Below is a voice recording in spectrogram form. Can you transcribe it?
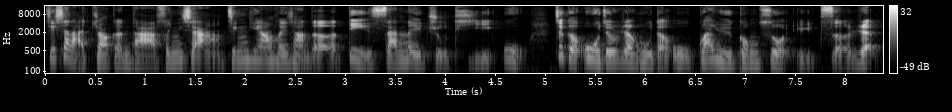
接下来就要跟大家分享今天要分享的第三类主题物，这个物就是任务的物，关于工作与责任。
